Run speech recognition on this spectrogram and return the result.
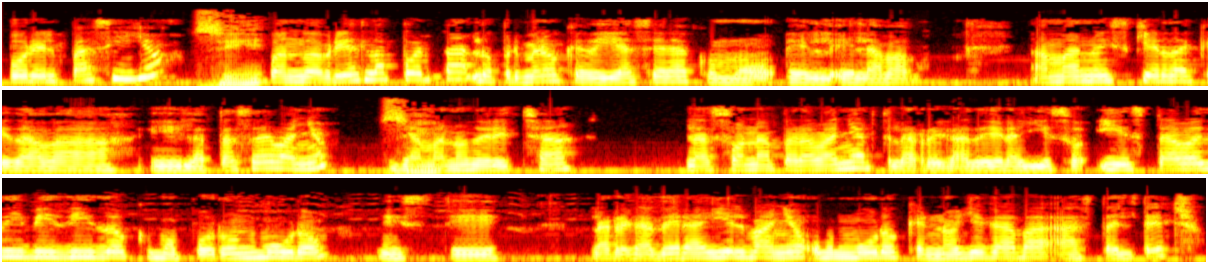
Por el pasillo, sí. cuando abrías la puerta, lo primero que veías era como el, el lavabo. A mano izquierda quedaba eh, la taza de baño y a mano derecha la zona para bañarte, la regadera y eso. Y estaba dividido como por un muro, este, la regadera y el baño, un muro que no llegaba hasta el techo.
